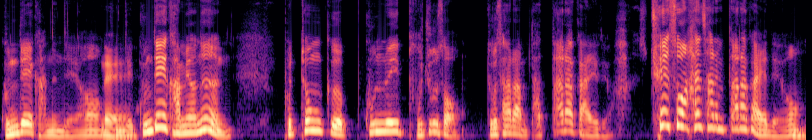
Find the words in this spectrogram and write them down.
군대에 갔는데요. 네. 근데 군대에 가면은 보통 그 군의 부주소 두 사람 다 따라가야 돼요. 하- 최소 한 사람 따라가야 돼요.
